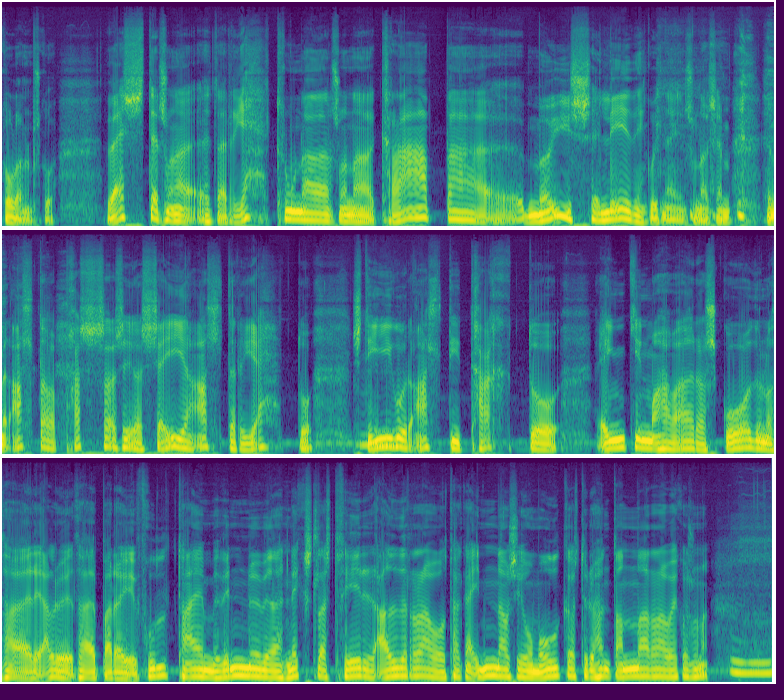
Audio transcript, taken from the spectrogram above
skólanum sko. Vest er svona þetta réttrúnaðar svona krata veginn svona sem, sem er alltaf að passa sig að segja allt rétt og stýgur allt í takt og enginn má hafa aðra skoðun og það er, alveg, það er bara í fulltime vinnu við að nexlast fyrir aðra og taka inn á sig og móðgastur í hönd annara og eitthvað svona mm.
